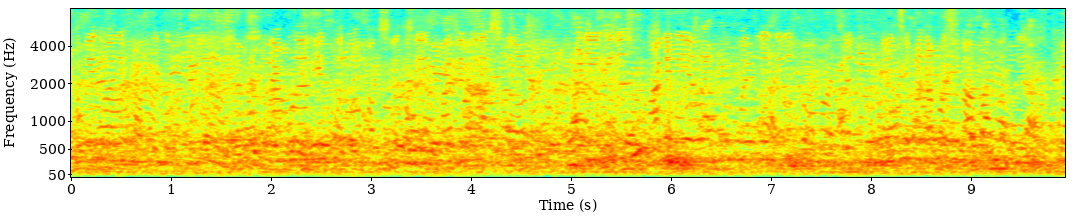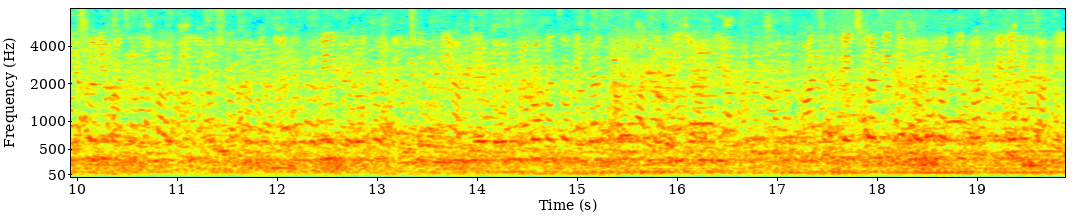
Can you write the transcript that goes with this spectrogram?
उमेदवारी प्राप्त केली त्यामुळे हे सर्व पक्षांचे माझे वरिष्ठ आणि गिरीश माननीय मंत्री गिरीश भाऊ महाजन यांचे मनापासून आभार मानते. पक्षाने माझ्यावर दाखवलेल्या विश्वासाबद्दल मी खरोखर त्यांची ऋणी आहे. प्रभागाचा विकास हा माझा ध्येय आहे. माझ्या ज्येष्ठांनी तर प्रभागात विकास केलेलाच आहे.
